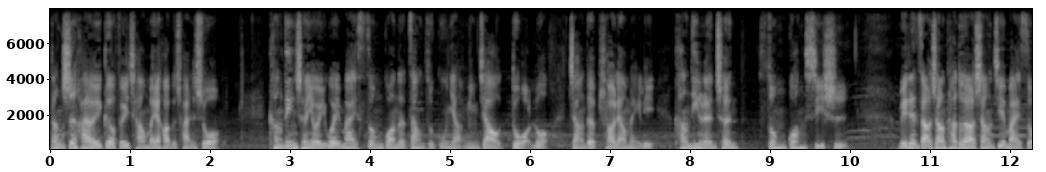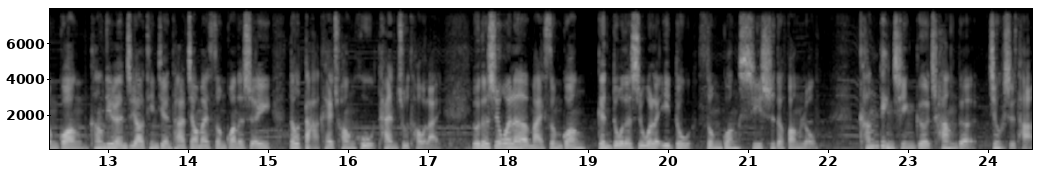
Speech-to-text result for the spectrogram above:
当时还有一个非常美好的传说：康定城有一位卖松光的藏族姑娘，名叫朵洛，长得漂亮美丽，康定人称松光西施。每天早上，他都要上街卖松光。康定人只要听见他叫卖松光的声音，都打开窗户探出头来，有的是为了买松光，更多的是为了一睹松光西施的芳容。康定情歌唱的就是他，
